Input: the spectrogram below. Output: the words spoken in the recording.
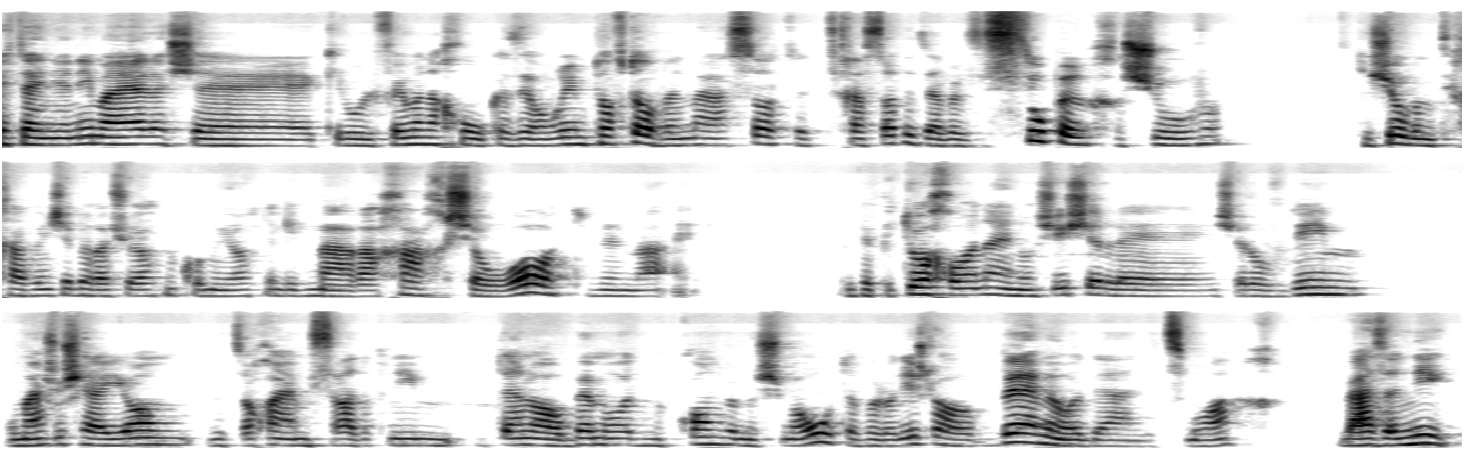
את העניינים האלה שכאילו לפעמים אנחנו כזה אומרים טוב טוב אין מה לעשות צריך לעשות את זה אבל זה סופר חשוב. כי שוב גם צריך להבין שברשויות מקומיות נגיד מערך ההכשרות ומה, ופיתוח ההון האנושי של, של עובדים הוא משהו שהיום לצורך העניין משרד הפנים נותן לו הרבה מאוד מקום ומשמעות אבל עוד יש לו הרבה מאוד לאן לצמוח. ואז אני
